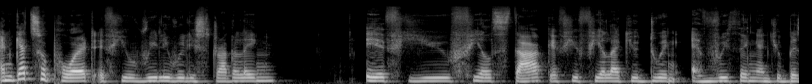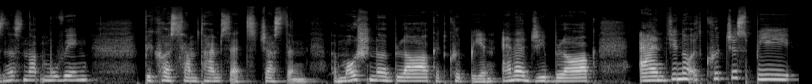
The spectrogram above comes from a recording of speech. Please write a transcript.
And get support if you're really, really struggling. If you feel stuck, if you feel like you're doing everything and your business not moving, because sometimes that's just an emotional block, it could be an energy block, and you know, it could just be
